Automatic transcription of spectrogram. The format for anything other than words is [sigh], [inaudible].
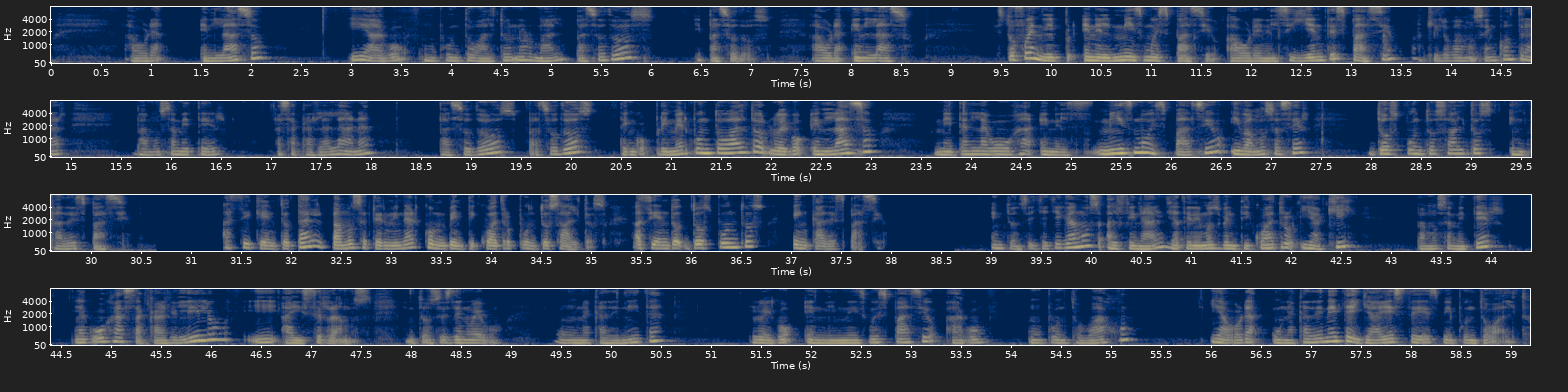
Ahora enlazo y hago un punto alto normal, paso 2 y paso 2. Ahora enlazo. Esto fue en el, en el, mismo espacio. Ahora en el siguiente espacio, aquí lo vamos a encontrar, vamos a meter, a sacar la lana, paso 2, paso 2, tengo primer punto alto, luego enlazo, metan la aguja en el mismo espacio y vamos a hacer dos puntos altos en cada espacio. Así que en total vamos a terminar con 24 puntos altos, haciendo dos puntos en cada espacio. Entonces ya llegamos al final, ya tenemos 24 y aquí vamos a meter la aguja, sacar el hilo y ahí cerramos. Entonces de nuevo una cadenita Luego en el mismo espacio hago un punto bajo y ahora una cadeneta y ya este es mi punto alto.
